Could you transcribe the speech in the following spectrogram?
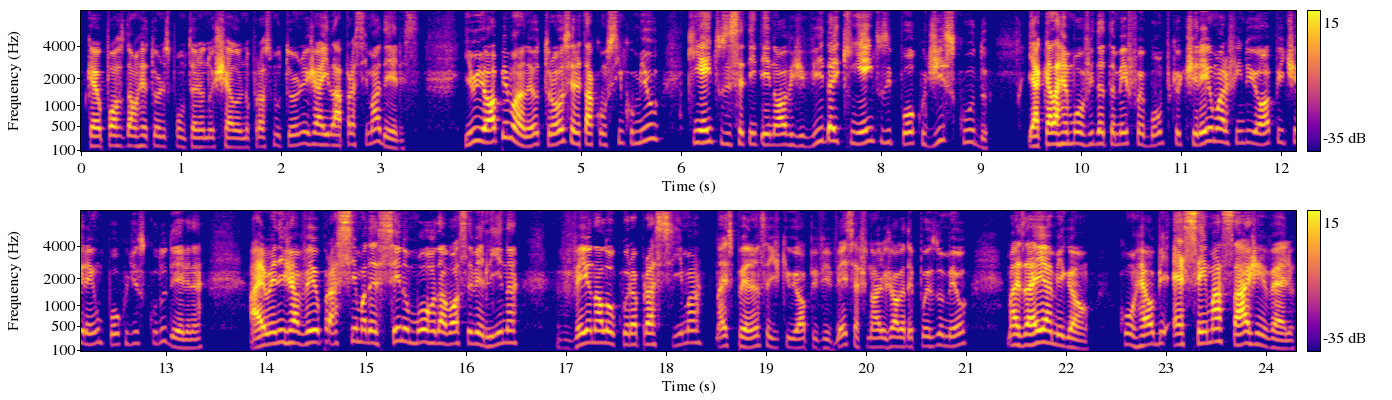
Porque aí eu posso dar um retorno espontâneo no Shello no próximo turno e já ir lá para cima deles. E o Iop, mano, eu trouxe, ele tá com 5.579 de vida e 500 e pouco de escudo. E aquela removida também foi bom, porque eu tirei o marfim do Iop e tirei um pouco de escudo dele, né? Aí o N já veio pra cima, descendo o morro da Vossa Evelina. Veio na loucura pra cima, na esperança de que o Yop vivesse, afinal ele joga depois do meu. Mas aí, amigão, com o Helb é sem massagem, velho.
